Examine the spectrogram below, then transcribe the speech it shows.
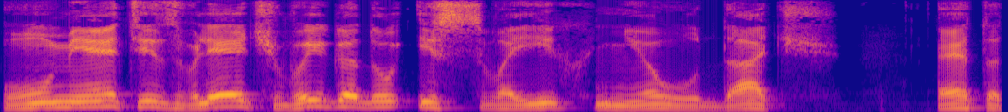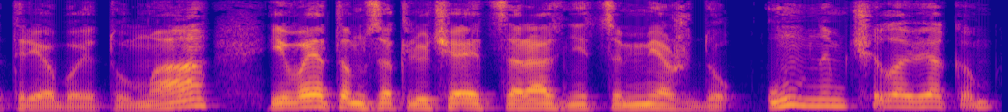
уметь извлечь выгоду из своих неудач. Это требует ума, и в этом заключается разница между умным человеком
